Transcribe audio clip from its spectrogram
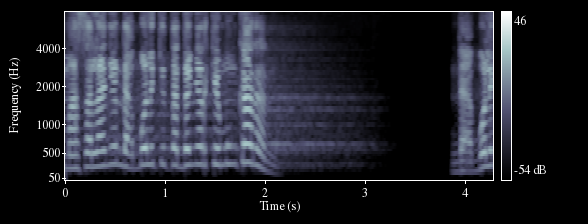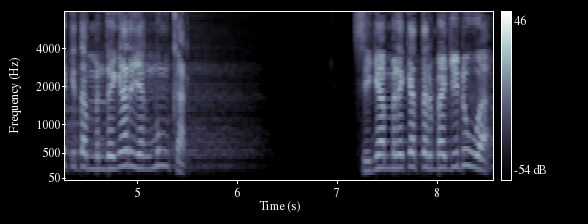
masalahnya tidak boleh kita dengar kemungkaran. Tidak boleh kita mendengar yang mungkar. Sehingga mereka terbagi dua.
